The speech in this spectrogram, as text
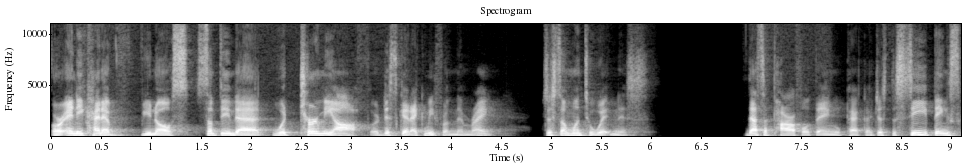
or any kind of, you know, something that would turn me off or disconnect me from them, right? Just someone to witness. That's a powerful thing, Upekkha, just to see things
